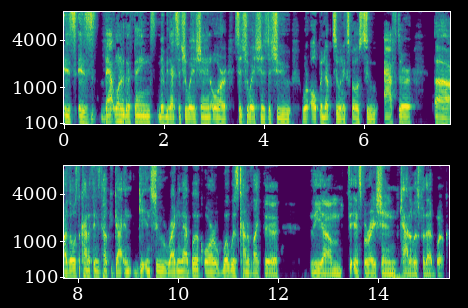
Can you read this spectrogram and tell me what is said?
is is that one of the things maybe that situation or situations that you were opened up to and exposed to after uh, are those the kind of things that help you got in, get into writing that book or what was kind of like the the um the inspiration catalyst for that book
